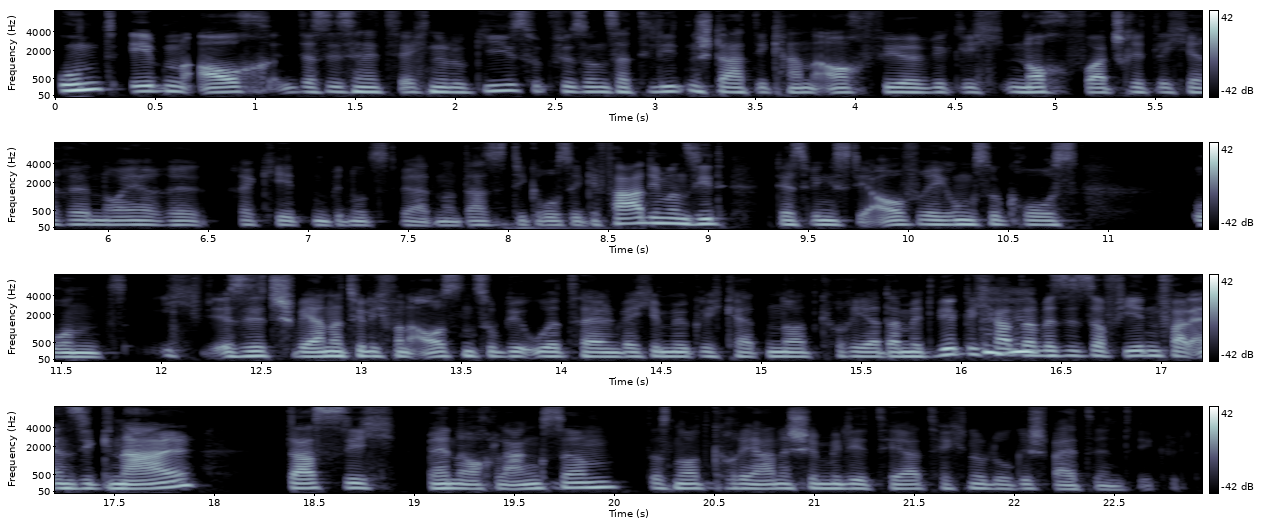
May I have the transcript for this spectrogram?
und eben auch, das ist eine Technologie für so einen Satellitenstart, die kann auch für wirklich noch fortschrittlichere, neuere Raketen benutzt werden. Und das ist die große Gefahr, die man sieht. Deswegen ist die Aufregung so groß. Und ich, es ist jetzt schwer natürlich von außen zu beurteilen, welche Möglichkeiten Nordkorea damit wirklich hat, mhm. aber es ist auf jeden Fall ein Signal, dass sich, wenn auch langsam, das nordkoreanische Militär technologisch weiterentwickelt.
